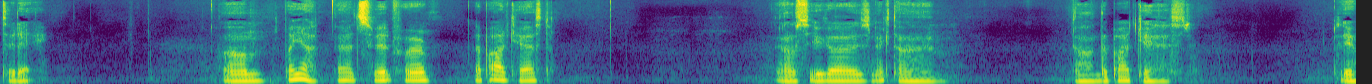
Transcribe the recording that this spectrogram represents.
today. Um, but yeah, that's it for the podcast. I'll see you guys next time on the podcast. See ya.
